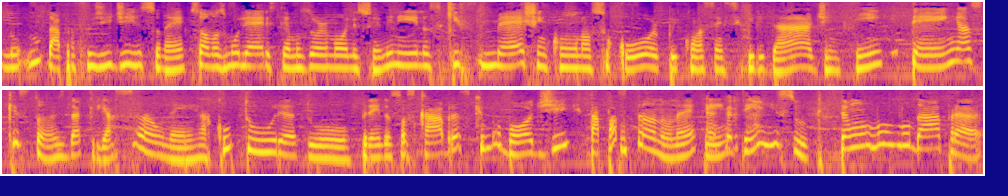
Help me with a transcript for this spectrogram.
não, não dá para fugir disso, né? Somos mulheres, temos hormônios femininos que mexem com o nosso corpo e com a sensibilidade, enfim. E tem as questões da criação, né? A cultura do prenda suas cabras que o meu bode tá pastando, né? Tem, é tem isso. Então não, não dá para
